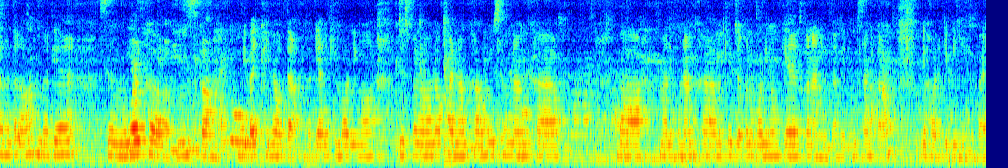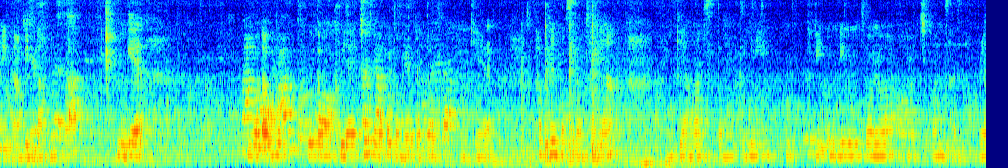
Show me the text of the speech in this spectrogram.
আৰু তাৰ সেনেকৈ চিম ৱৰ্ক মিছ কাম বিবাই খাই নাওঁতা। আনকি মৰ্ণিঙত জুচপানৰ নখাই নাংখা মই চং নাংখা বা মানে শুনাংখা আমি খেতিয়ক মৰ্ণিঙকে এজন আনিবা সেইটো চান কাম। যে হৰকে বিহি বাৰী বিদ্যা nggak buat aku hitung kuya itu kalau aku hitung itu nggak tapi kan pasti dong saya nggak aman setong ini bin bin pono eh, cuman saya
